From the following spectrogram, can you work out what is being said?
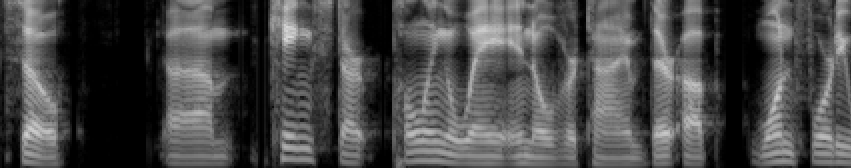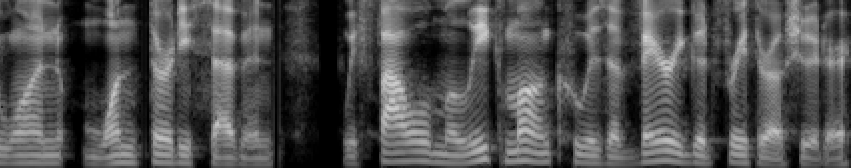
So, um, Kings start pulling away in overtime. They're up 141, 137. We foul Malik Monk, who is a very good free throw shooter.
